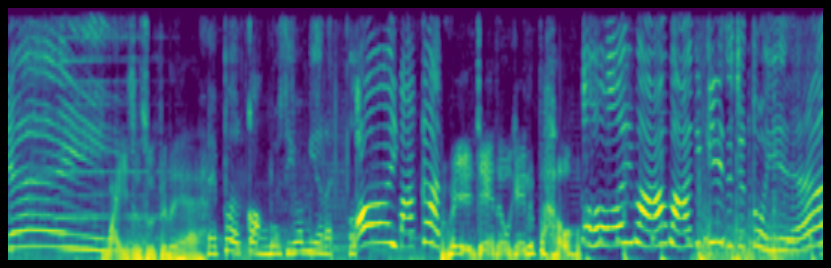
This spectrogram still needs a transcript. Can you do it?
เย้ไวสุดๆไปเลยฮะไหนเปิดกล่องดูซิว่ามีอะไรโอ้ยหมากัดเฮ้ยเอ็นเจเธอโอเคหรือเปล่าโอ้ยหมาหมาจิกกี้จะจะตุยแล้ว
